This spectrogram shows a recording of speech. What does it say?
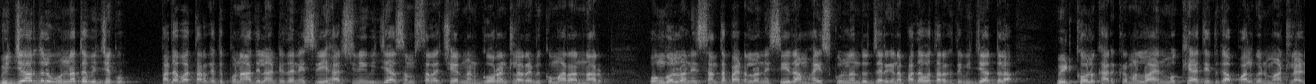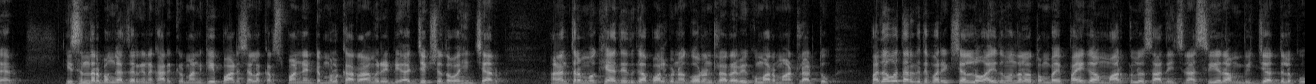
విద్యార్థులు ఉన్నత విద్యకు పదవ తరగతి పునాది లాంటిదని శ్రీ హర్షిని విద్యా సంస్థల చైర్మన్ గోరంట్ల రవికుమార్ అన్నారు. ఒంగోలులోని సంతపేటలోని శ్రీరామ్ హై స్కూల్ నందు జరిగిన పదవ తరగతి విద్యార్థుల వీడ్కోలు కార్యక్రమంలో ఆయన ముఖ్య అతిథిగా పాల్గొని మాట్లాడారు. ఈ సందర్భంగా జరిగిన కార్యక్రమానికి పాఠశాల కరస్పాండెంట్ ములక రామిరెడ్డి అధ్యక్షత వహించారు. అనంతరం ముఖ్య అతిథిగా పాల్గొన్న గోరంట్ల రవికుమార్ మాట్లాడుతూ పదవ తరగతి పరీక్షల్లో ఐదు వందల తొంభై పైగా మార్కులు సాధించిన శ్రీరామ్ విద్యార్థులకు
